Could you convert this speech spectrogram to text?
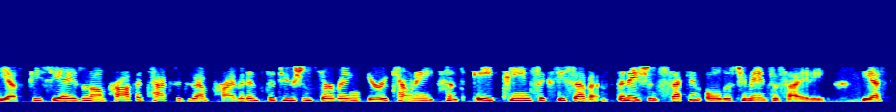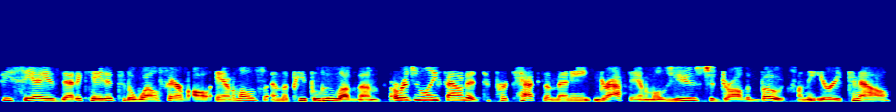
The SPCA is a nonprofit, tax exempt private institution serving Erie County since 1867, the nation's second oldest humane society. The SPCA is dedicated to the welfare of all animals and the people who love them. Originally founded to protect the many draft animals used to draw the boats on the Erie Canal,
